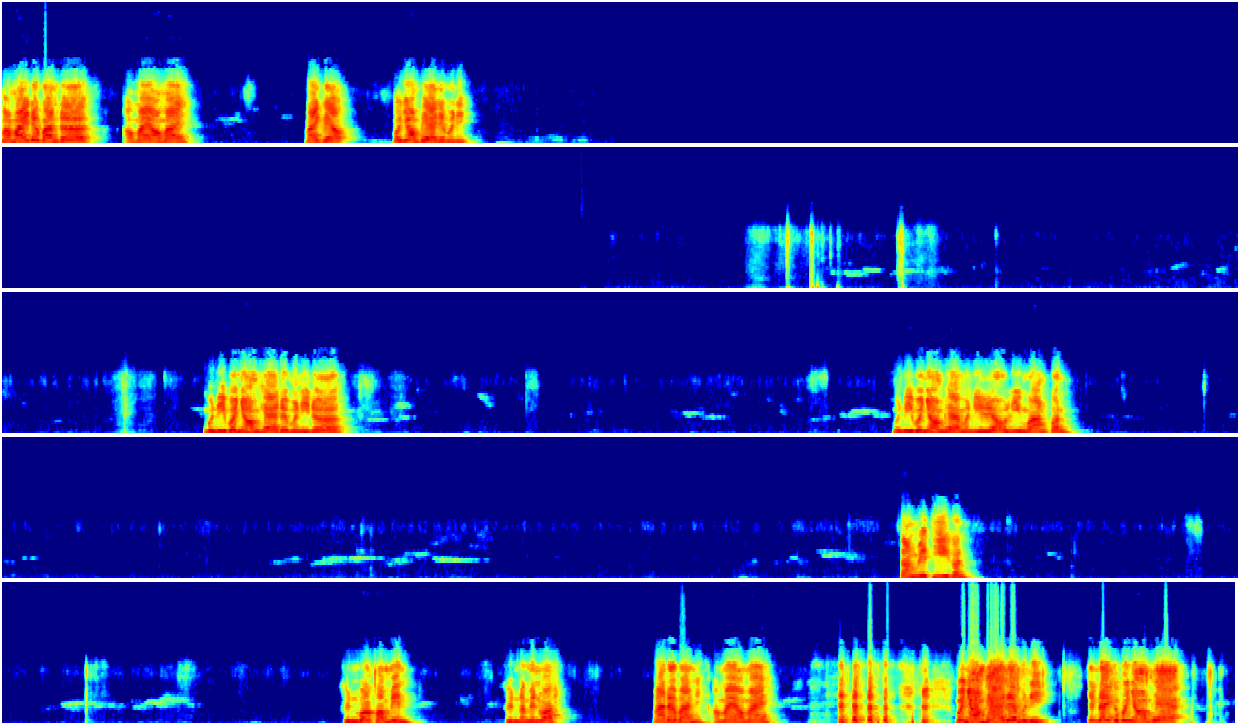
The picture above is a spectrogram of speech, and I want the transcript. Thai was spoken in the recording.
มาไหมเด้อบานเด้อ เอาไหมเอาไหมมาอีกแล้วบ่ยอมแพ้ได้มื้อนี้ มือนี้บ่ยอมแพ้เด้อมือนี้เด้อมือนี้บ่ยอมแพ้มือนี้เดี๋ยวเอาลิงวางก่อนตั้งเวทีก่อน ขึ้นบ่คอมเมนต์ขึ้นแล้วแม่นบ่ามาเด้อบ้าดนี่เอาไหมเอาไหมบ่ยอมแพ้เด้อมื้อนี้จังใดก็บ่ยอมแพ้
